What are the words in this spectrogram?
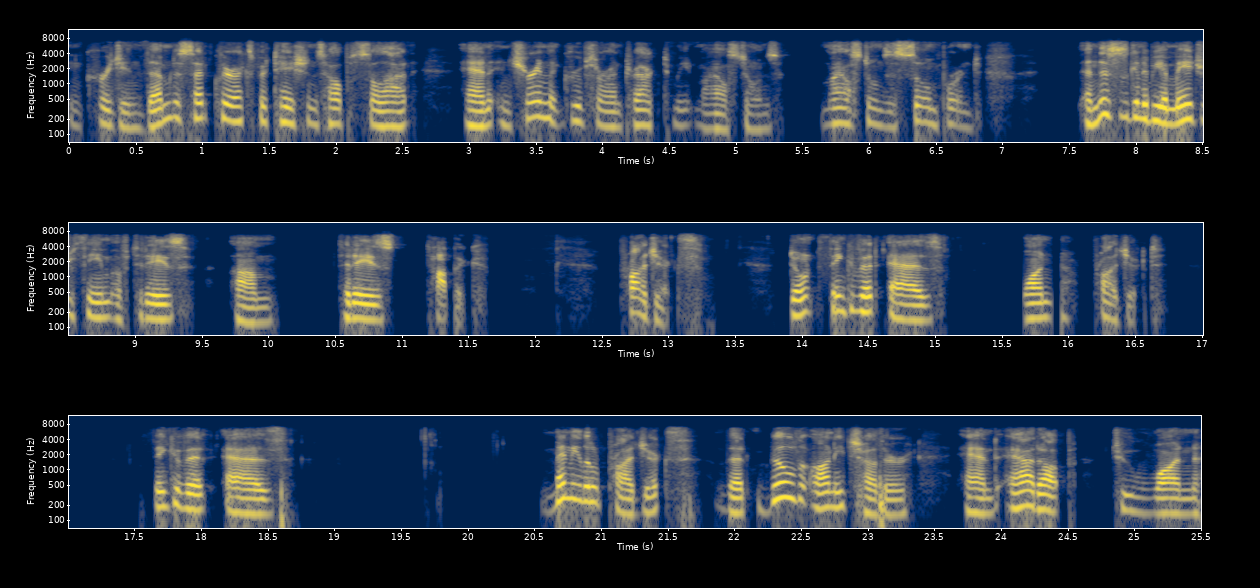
encouraging them to set clear expectations helps a lot and ensuring that groups are on track to meet milestones. Milestones is so important. And this is going to be a major theme of today's, um, today's topic. Projects. Don't think of it as one project. Think of it as many little projects that build on each other and add up to one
